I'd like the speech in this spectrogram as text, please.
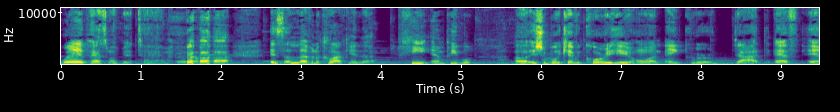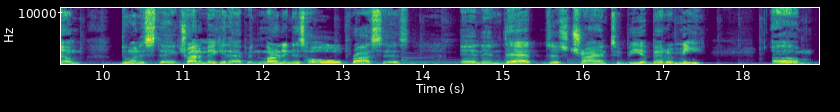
way past my bedtime. it's 11 o'clock in the p.m. People, uh, it's your boy Kevin Cory here on Anchor.fm, doing this thing, trying to make it happen, learning this whole process, and in that, just trying to be a better me. Um,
